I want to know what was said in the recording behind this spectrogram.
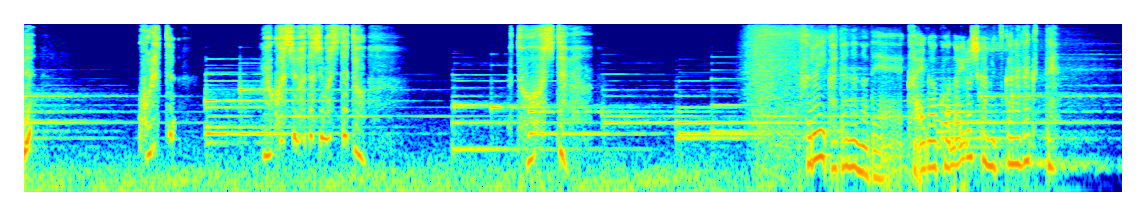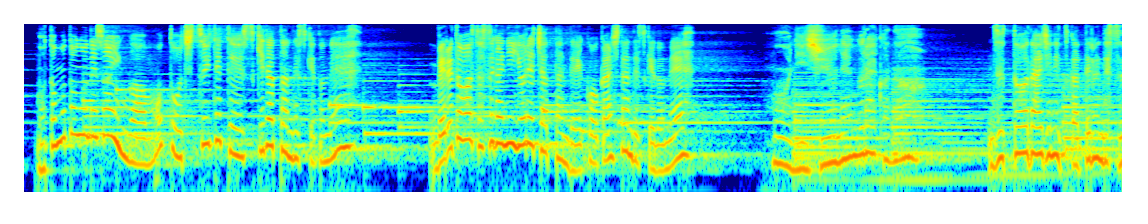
え？これって昔私がしてたどうして？古い型なので替えがこの色しか見つからなくて。もともとのデザインがもっと落ち着いてて好きだったんですけどね。ベルトはさすがによれちゃったんで交換したんですけどね。もう20年ぐらいかな。ずっと大事に使ってるんです。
